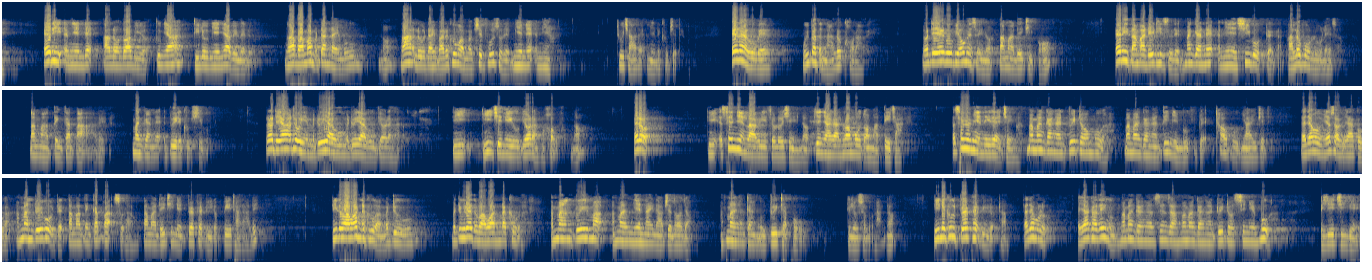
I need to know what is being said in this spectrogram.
အဲ့ဒီအမြင်တဲ့အာလွန်သွားပြီးတော့သူများဒီလိုမြင်ကြပေမဲ့လို့ငါဘာမှမတတ်နိုင်ဘူး နော်ငါအလိုတိုင်းဘာတစ်ခုမှမဖြစ်ဘူးဆိုတဲ့မြင်တဲ့အမြင်ထူးခြားတဲ့အမြင်တစ်ခုဖြစ်တယ်အဲ့ဒါကိုပဲဝိပဿနာလို့ခေါ်တာပဲတော့တရားကိုပြောမယ်ဆိုရင်တော့တမ္မာဒိဋ္ဌိပေါ့အဲ့ဒီတမ္မာဒိဋ္ဌိဆိုတဲ့မှန်ကန်တဲ့အမြင်ရှိဖို့အတွက်ကဘာလုပ်ဖို့လိုလဲဆိုတမ္မာသင်္ကပ္ပတဲ့မှန်ကန်တဲ့အတွေ့တစ်ခုရှိဖို့အဲ့တော့တရားအထုတ်ရင်မတွေးရဘူးမတွေးရဘူးပြောတာက ဒီဒီအခြေအနေကိုပြောတာမဟုတ်ဘူးเนาะအဲ့တော့ဒီအစင်းမြင့်လာပြီဆိုလို့ရှိရင်တော့ပညာကလွှမ်းမိုးသွားမှသိကြတယ်အစင်းမမြင့်နေတဲ့အချိန်မှာမှန်မှန်ကန်ကန်တွေးတောမှုဟာမှန်မှန်ကန်ကန်သိမြင်မှုအတွက်ထောက်ကူအများကြီးဖြစ်တယ်ဒါကြောင့်မို့မြတ်စွာဘုရားကအမှန်တွေးဖို့အတွက်တမ္မာသင်္ကပ္ပဆိုတာကိုတမ္မာဒိဋ္ဌိနဲ့တွဲဖက်ပြီးတော့ပေးထားတာလေဒီသဘာဝနှစ်ခုကမတူဘူးမတူတဲ့သဘာဝနှစ်ခု အမှန်တွေးမှအမှန်မြင်နိုင်တာဖြစ်သောကြောင့်အမှန်အကန်ကိုတွေးတတ်ဖို့ဒီလိုဆိုလိုတာเนาะဒီနှစ်ခုတွဲဖက်ပြီးတော့ထားဒါကြောင့်မလို့အရာခသိန်းကိုမှန်မှန်ကန်ကန်စဉ်းစားမှန်မှန်ကန်ကန်တွေးတောဆင်ញင်မှုအရေးကြီးတယ်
